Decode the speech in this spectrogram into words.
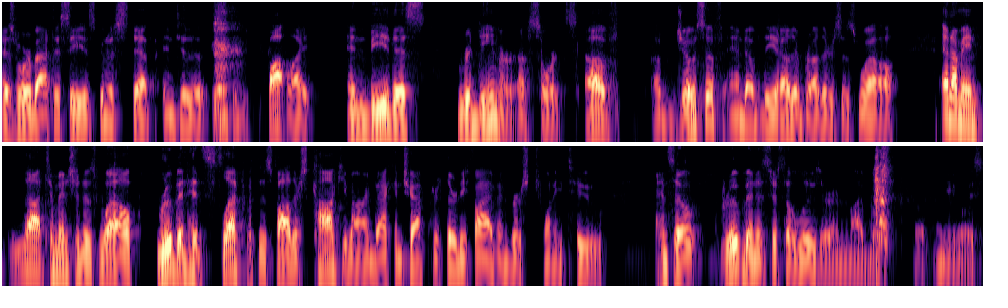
as we're about to see, is going to step into the, into the spotlight and be this redeemer of sorts of of Joseph and of the other brothers as well. And I mean, not to mention as well, Reuben had slept with his father's concubine back in chapter 35 and verse 22. And so Reuben is just a loser in my book. But anyways,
